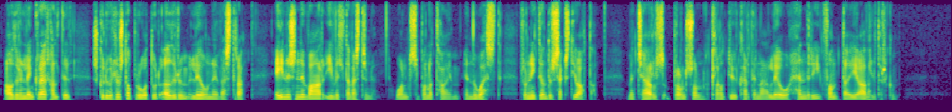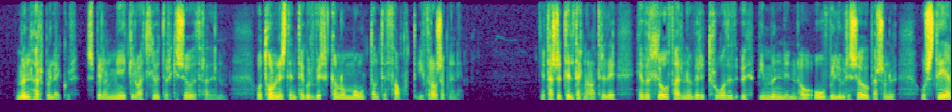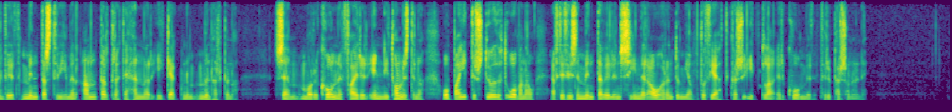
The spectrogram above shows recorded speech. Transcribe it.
Áður en lengra er haldið skulum við hlusta á brot úr öðrum Leóni vestra Einu sinni var í Vilda vestrinu, Once Upon a Time in the West, frá 1968, með Charles Bronson, Claudiu Cardinali og Henry Fonda í aðhalutverkum. Munnhörpuleikur spilar mikilvægt hlutverk í söguþræðinum og tónlistin tekur virkan og mótandi þátt í frásögninni. Í þessu tiltekna atriði hefur hljóðfærinu verið tróðið upp í munnin á óviljúri sögupersonu og stefið myndast því með andardrætti hennar í gegnum munnhörpuna sem Morricone færir inn í tónlistina og bætir stöðut ofan á eftir því sem myndavélinn sínir áhörendum jamt og þétt hversu illa er komið fyrir personunni.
